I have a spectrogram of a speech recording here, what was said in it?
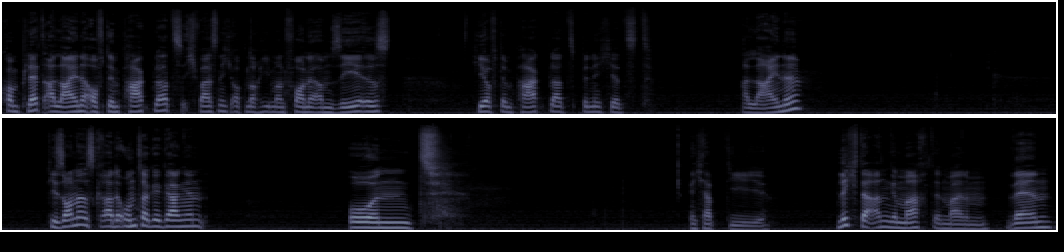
komplett alleine auf dem Parkplatz. Ich weiß nicht, ob noch jemand vorne am See ist. Hier auf dem Parkplatz bin ich jetzt alleine. Die Sonne ist gerade untergegangen und ich habe die Lichter angemacht in meinem Van.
